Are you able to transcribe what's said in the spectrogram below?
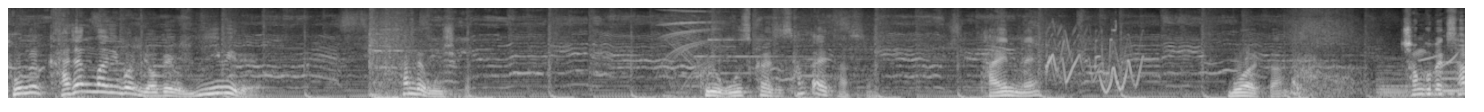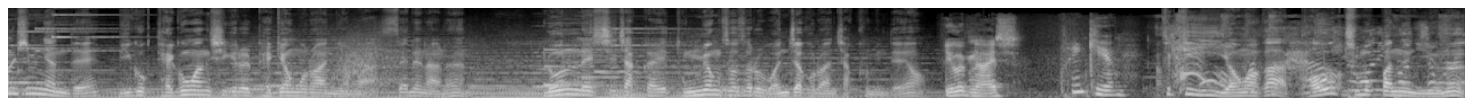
돈을 가장 많이 번 여배우 2위래요. 350억. 그리고 오스카에서 상까지 탔어. 다 했네. 뭐 할까? 1930년대 미국 대공황 시기를 배경으로 한 영화 세레나는 론 레시 작가의 동명 소설을 원작으로 한 작품인데요. You look nice. Thank you. 특히 이 영화가 더욱 주목받는 이유는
